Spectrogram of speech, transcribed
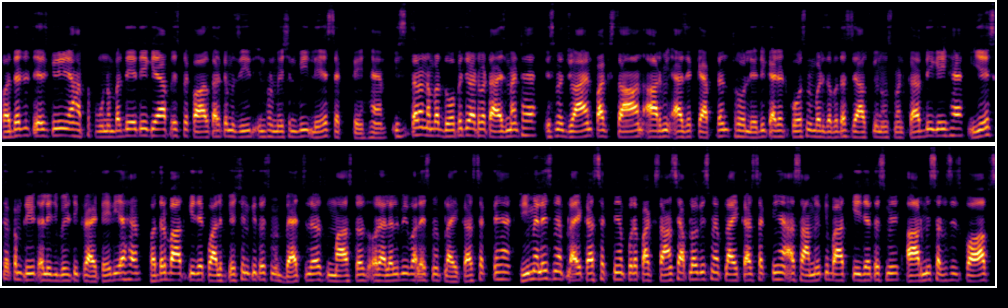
फर्दर डिटेल्स के लिए यहाँ पे फ़ोन नंबर दे दिए गए आप इस पे कॉल करके मजीद इन्फॉर्मेशन भी ले सकते हैं। इसी तरह नंबर दो पे जो एडवर्टाइजमेंट है, इसमें join Pakistan army as a captain through lady cadet course में बड़ी ज़बरदस्त जॉब्स की अनाउंसमेंट कर दी गई है। ये इसका कंप्लीट एलिजिबिलिटी क्राइटेरिया है। फर्दर बात की जाए क्वालिफिकेशन की तो इसमें बैचलर्स मास्टर्स और एलएलबी वाले इसमें अप्लाई कर सकते हैं। फीमेल इसमें अप्लाई कर सकते हैं, पूरे पाकिस्तान से आप लोग इसमें अप्लाई कर सकते हैं। आसामियों की बात की जाए तो इसमें army services corps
